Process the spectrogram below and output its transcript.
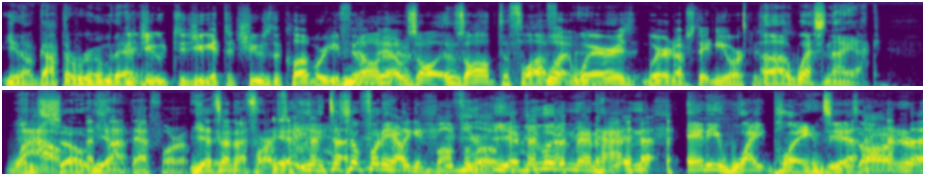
you know, got the room there. Did you did you get to choose the club where you filmed No, it? no, it was all it was all up to fluff. What? And- Where is where in upstate New York is this? uh, West Nyack. And Wow, so, that's yeah. not that far up. Yeah, it's not that far. Yeah. Yeah. It's just so funny how I'm thinking if Buffalo. you- yeah, if you live in Manhattan, any White Plains Yeah. is oh, you're,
